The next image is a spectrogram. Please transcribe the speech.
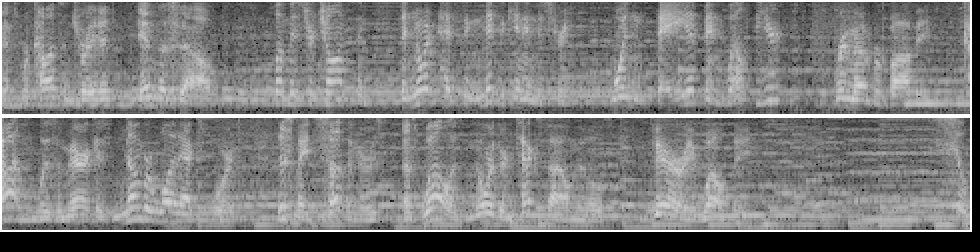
Americans were concentrated in the South. But, Mr. Johnson, the North had significant industry. Wouldn't they have been wealthier? Remember, Bobby, cotton was America's number one export. This made Southerners, as well as Northern textile mills, very wealthy. So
